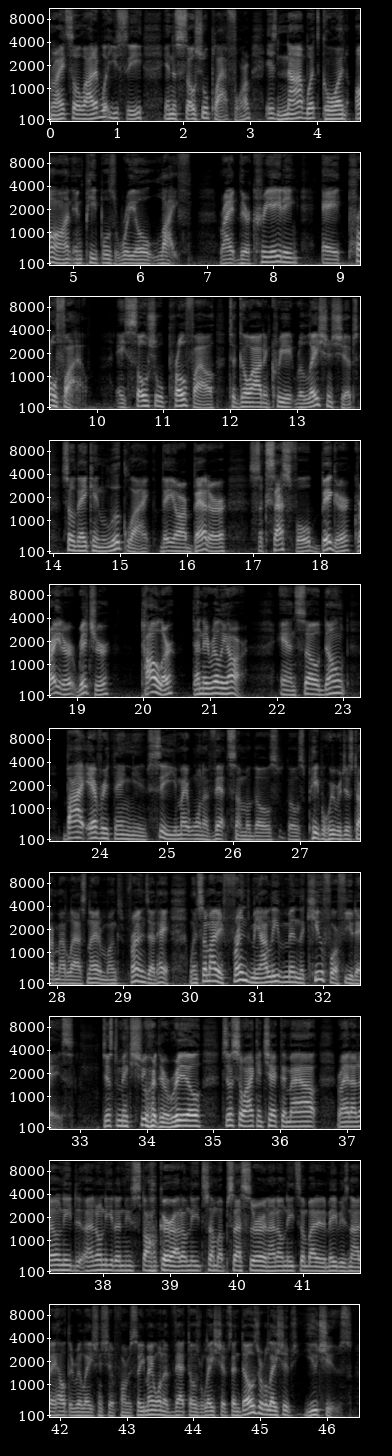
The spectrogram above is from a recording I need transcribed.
Right. So a lot of what you see in the social platform is not what's going on in people's real life. Right. They're creating a profile a social profile to go out and create relationships so they can look like they are better, successful, bigger, greater, richer, taller than they really are. And so don't buy everything you see. You might want to vet some of those those people we were just talking about last night amongst friends that hey, when somebody friends me, I leave them in the queue for a few days just to make sure they're real, just so I can check them out, right? I don't need I don't need a new stalker, I don't need some obsessor, and I don't need somebody that maybe is not a healthy relationship for me. So you may want to vet those relationships, and those are relationships you choose.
